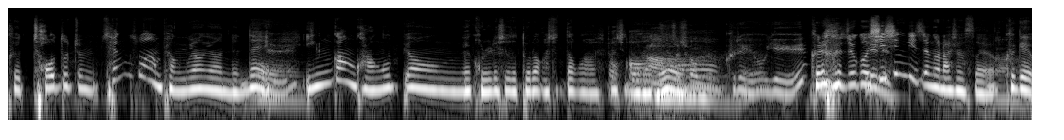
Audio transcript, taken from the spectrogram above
그 저도 좀 생소한 병명이었는데 네. 인간 광우병에 걸리셔서 돌아가셨다고 하- 하시더라고요. 진짜 처음 듣는 그래요, 예. 그래가지고 네네. 시신기증을 하셨어요. 아. 그게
